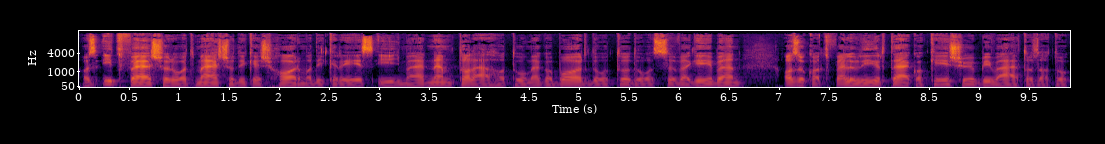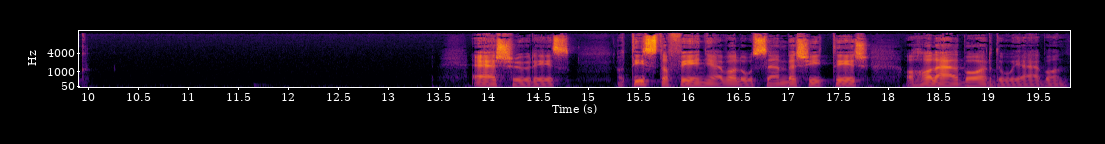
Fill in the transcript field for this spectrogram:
Az itt felsorolt második és harmadik rész így már nem található meg a Bardó Todol szövegében, azokat felülírták a későbbi változatok. Első rész. A tiszta fényjel való szembesítés a halál bardójában.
